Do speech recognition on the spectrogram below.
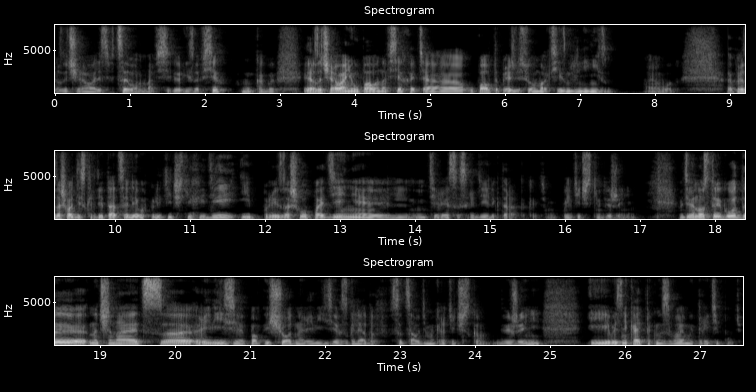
разочаровались в целом на вс... из-за всех. Ну, как бы разочарование упало на всех, хотя упал-то прежде всего марксизм-ленинизм. Э, вот. Произошла дискредитация левых политических идей и произошло падение интереса среди электората к этим политическим движениям. В 90-е годы начинается ревизия, еще одна ревизия взглядов в социал-демократическом движении, и возникает так называемый третий путь.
